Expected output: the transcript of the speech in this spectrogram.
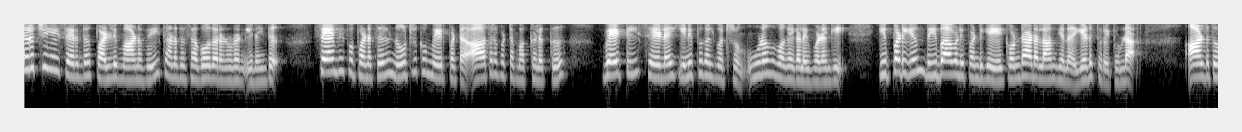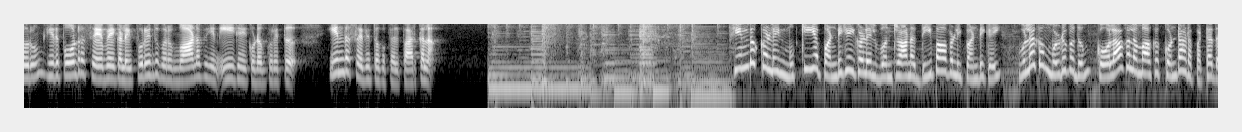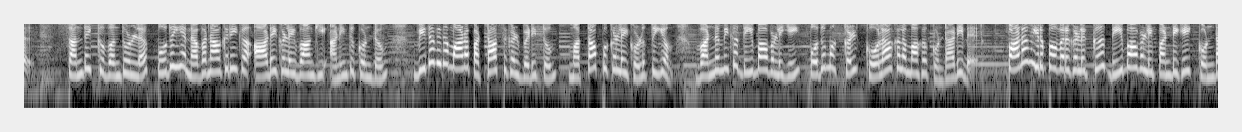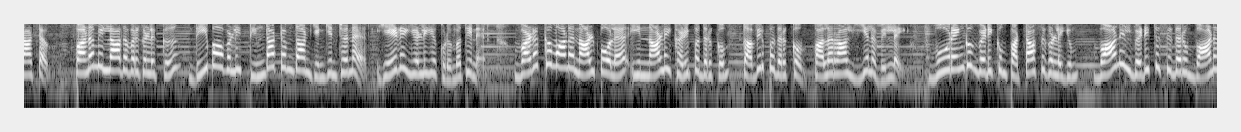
திருச்சியை சேர்ந்த பள்ளி மாணவி தனது சகோதரனுடன் இணைந்து சேமிப்பு பணத்தில் நூற்றுக்கும் மேற்பட்ட ஆதரவட்ட மக்களுக்கு வேட்டி சேலை இனிப்புகள் மற்றும் உணவு வகைகளை வழங்கி இப்படியும் தீபாவளி பண்டிகையை கொண்டாடலாம் என எடுத்துரைத்துள்ளார். ஆண்டுதோறும் இதுபோன்ற சேவைகளை புரிந்து வரும் மாணவியின் ஈகை குணம் குறித்து இந்த செய்தி தொகுப்பில் பார்க்கலாம். இந்துக்களின் முக்கிய பண்டிகைகளில் ஒன்றான தீபாவளி பண்டிகை உலகம் முழுவதும் கோலாகலமாக கொண்டாடப்பட்டது. சந்தைக்கு வந்துள்ள புதிய நவநாகரிக ஆடைகளை வாங்கி அணிந்து கொண்டும் விதவிதமான பட்டாசுகள் வெடித்தும் மத்தாப்புகளை கொளுத்தியும் வண்ணமிகு தீபாவளியை பொதுமக்கள் கோலாகலமாக கொண்டாடினர். பணம் இருப்பவர்களுக்கு தீபாவளி பண்டிகை கொண்டாட்டம். பணம் இல்லாதவர்களுக்கு தீபாவளி திண்டாட்டம்தான் என்கின்றனர் ஏழை எளிய குடும்பத்தினர். வழக்கமான நாள் போல இந்நாளை கழிப்பதற்கும் தவிர்ப்பதற்கும் பலரால் இயலவில்லை. ஊரெங்கும் வெடிக்கும் பட்டாசுகளையும் வானில் வெடித்து சிதறும் வான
